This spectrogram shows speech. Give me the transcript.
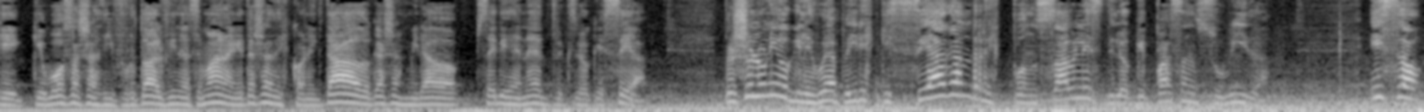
que, vos hayas disfrutado el fin de semana, que te hayas desconectado, que hayas mirado series de Netflix, lo que sea. Pero yo lo único que les voy a pedir es que se hagan responsables de lo que pasa en su vida. Eso,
